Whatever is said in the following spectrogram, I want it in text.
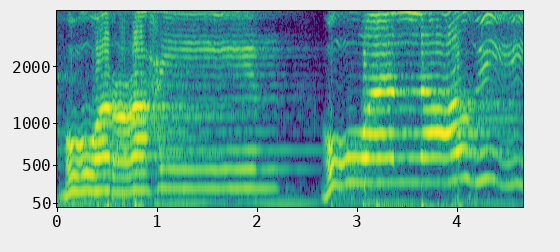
هو الرحيم هو العظيم.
